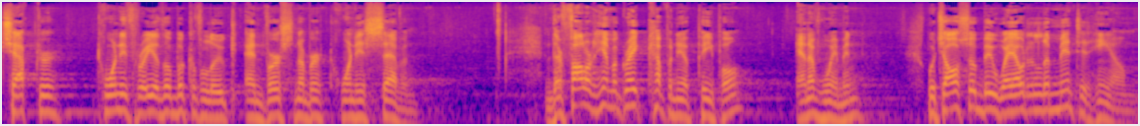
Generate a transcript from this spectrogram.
Chapter 23 of the book of Luke and verse number 27. And there followed him a great company of people and of women, which also bewailed and lamented him.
